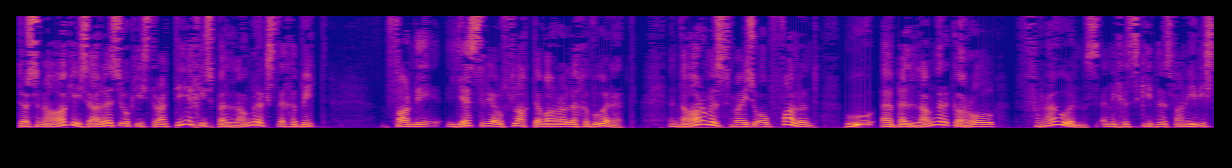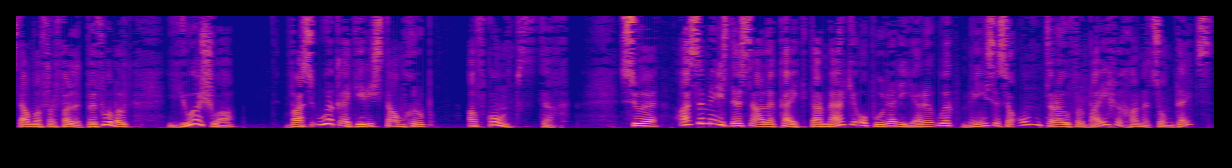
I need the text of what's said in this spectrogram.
Tussen hakies, hulle is ook die strategies belangrikste gebied van die Jesreel vlakte waar hulle gewoon het. En daarom is my so opvallend hoe 'n belangrike rol vrouens in die geskiedenis van hierdie stamme vervul het. Byvoorbeeld Joshua was ook uit hierdie stamgroep afkomstig. So as 'n mens dus na hulle kyk, dan merk jy op hoe dat die Here ook mense se ontrou verbygegaan het soms,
